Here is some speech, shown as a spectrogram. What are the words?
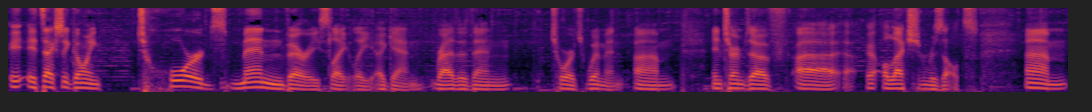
it, it's actually going towards men very slightly again, rather than towards women um, in terms of uh, election results. Um,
